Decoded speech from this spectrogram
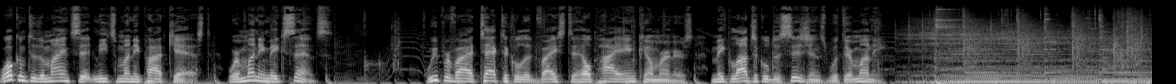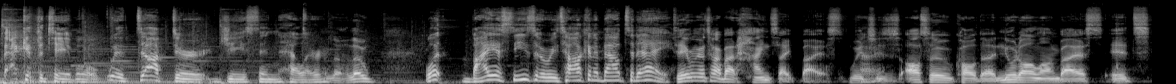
Welcome to the Mindset Meets Money podcast, where money makes sense. We provide tactical advice to help high income earners make logical decisions with their money. Back at the table with Dr. Jason Heller. Hello, hello. What biases are we talking about today? Today we're going to talk about hindsight bias, which right. is also called a knew it all along bias. It's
